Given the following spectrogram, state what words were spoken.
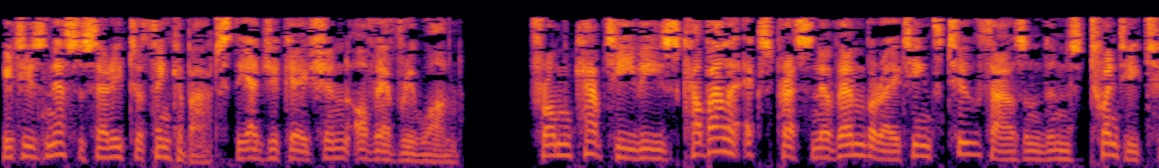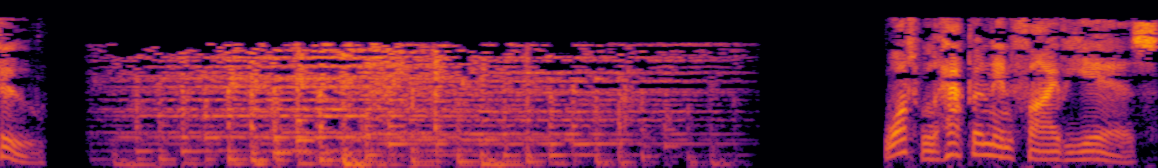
it is necessary to think about the education of everyone. From KAB TV's Kabbalah Express November 18, 2022. What will happen in five years?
